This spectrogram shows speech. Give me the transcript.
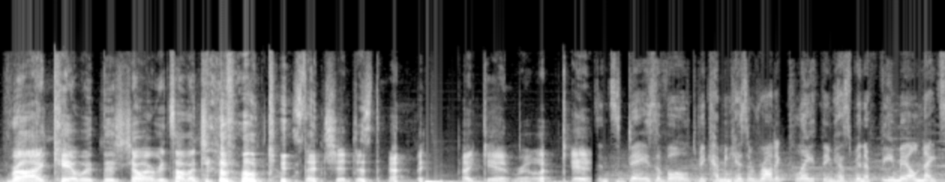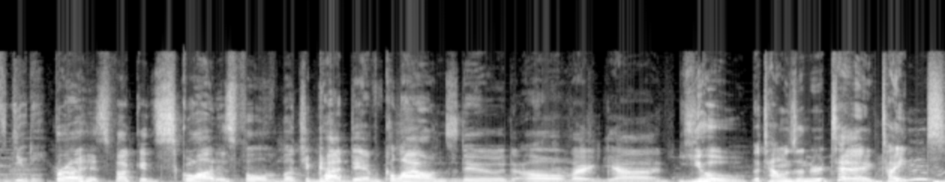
Bro, I can't with this show. Every time I try to focus, that shit just happens. I can't, bro. I can't. Since days of old, becoming his erotic plaything has been a female knight's duty. Bro, his fucking squad is full of a bunch of goddamn clowns, dude. Oh my god. Yo, the town's under attack. Titans?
